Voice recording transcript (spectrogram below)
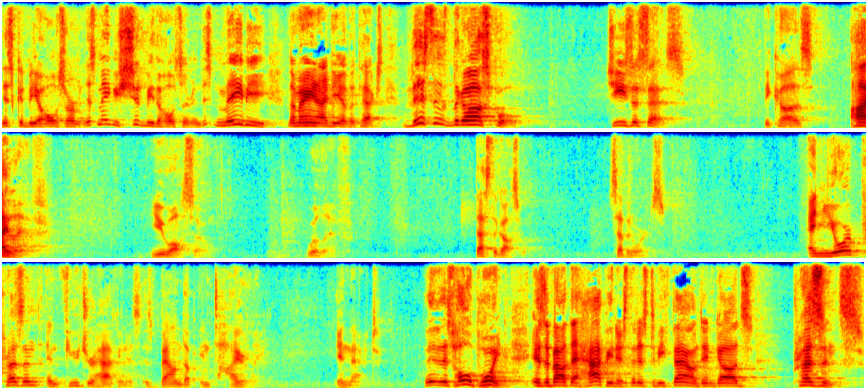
This could be a whole sermon. This maybe should be the whole sermon. This may be the main idea of the text. This is the gospel. Jesus says, Because I live, you also will live. That's the gospel. Seven words. And your present and future happiness is bound up entirely in that. This whole point is about the happiness that is to be found in God's presence.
